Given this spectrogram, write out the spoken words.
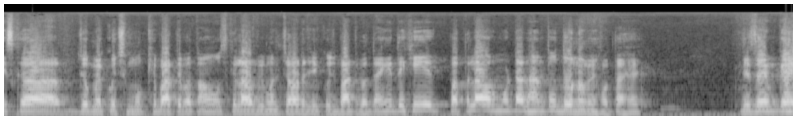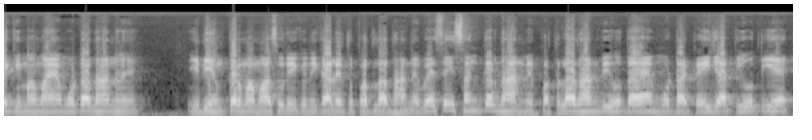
इसका जो मैं कुछ मुख्य बातें बताऊँ उसके अलावा विमल चावड़ा जी कुछ बातें बताएँगे। देखिए पतला और मोटा धान तो दोनों में होता है। जैसे हम कहें कि महमाया मोटा धान है, यदि हम कर्मा मासूरी को निकालें तो पतला धान है। वैसे ही संकर धान में पतला धान भी होता है, मोटा कई जाति होती है,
